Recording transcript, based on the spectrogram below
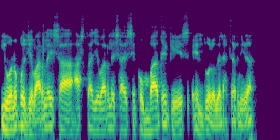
y bueno, pues llevarles a, hasta llevarles a ese combate que es el duelo de la eternidad.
